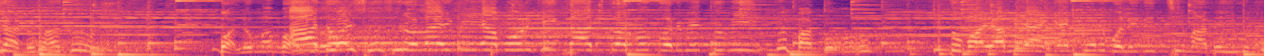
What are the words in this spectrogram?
জানো মাগো বলো মা আজ ওই শ্বশুরালয় গিয়ে এমন কি কাজ কর্ম করবে তুমি? মাগো তোমায় আমি এক এক করে বলে দিচ্ছি মা বেহুলা।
